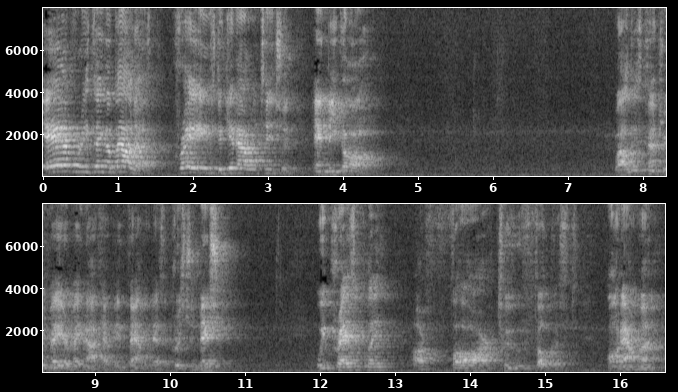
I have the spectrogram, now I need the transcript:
Everything about us craves to get our attention and be God. While this country may or may not have been founded as a Christian nation, we presently are far too focused on our money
